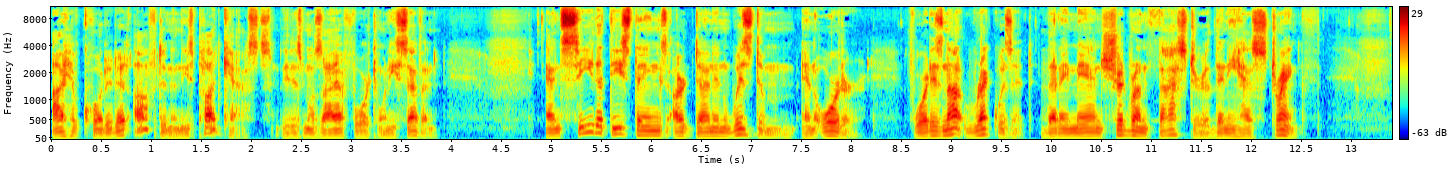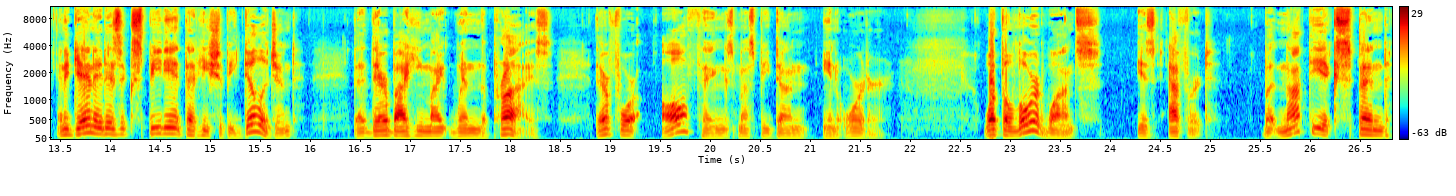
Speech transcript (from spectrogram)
I have quoted it often in these podcasts. It is Mosiah 4:27. And see that these things are done in wisdom and order, for it is not requisite that a man should run faster than he has strength. And again, it is expedient that he should be diligent, that thereby he might win the prize. Therefore, all things must be done in order. What the Lord wants is effort, but not the expend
